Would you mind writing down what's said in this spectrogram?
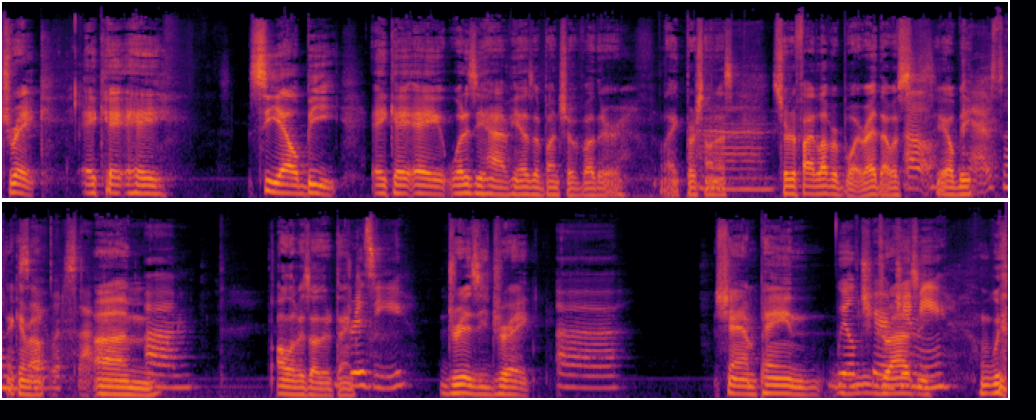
Drake, aka CLB, aka what does he have? He has a bunch of other like personas. Certified Lover Boy, right? That was Oh, CLB. okay. I was going to say, what's that? Um, um, all of his other things. Drizzy, Drizzy Drake, uh, Champagne, Wheelchair Drazzy. Jimmy.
